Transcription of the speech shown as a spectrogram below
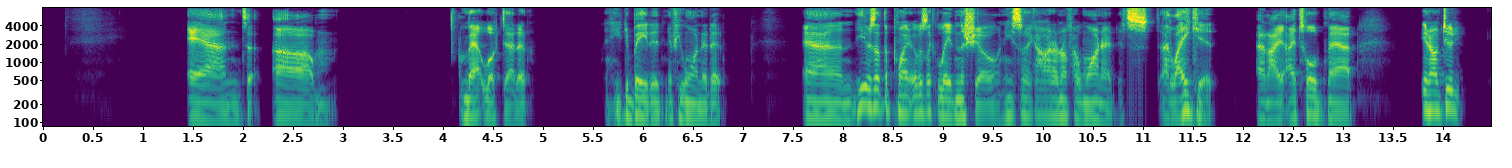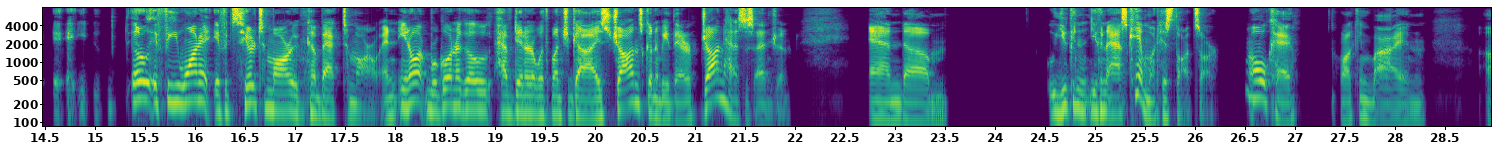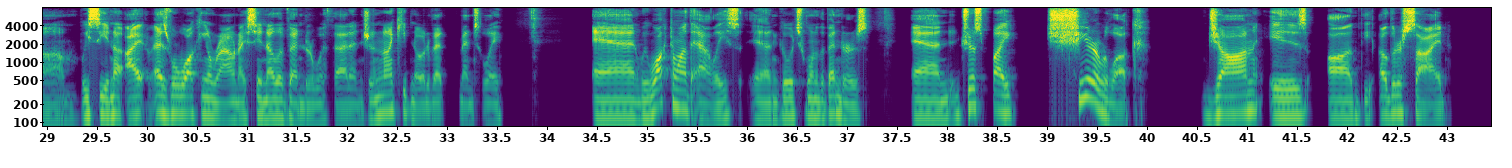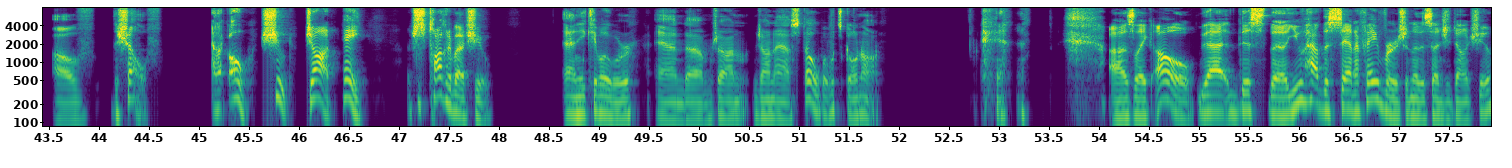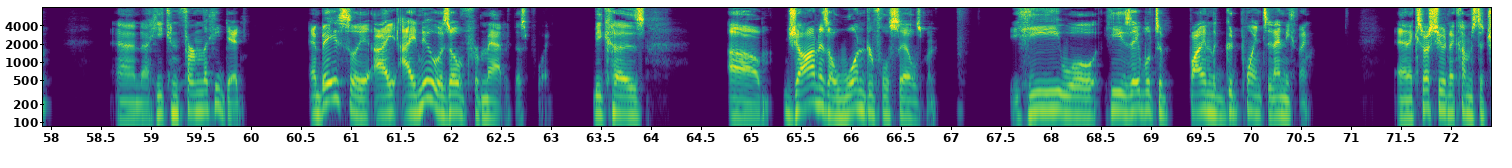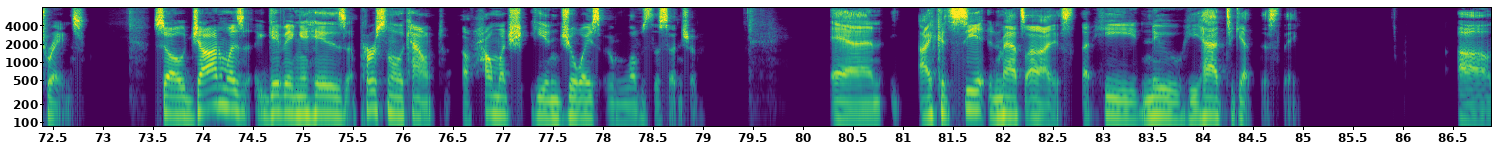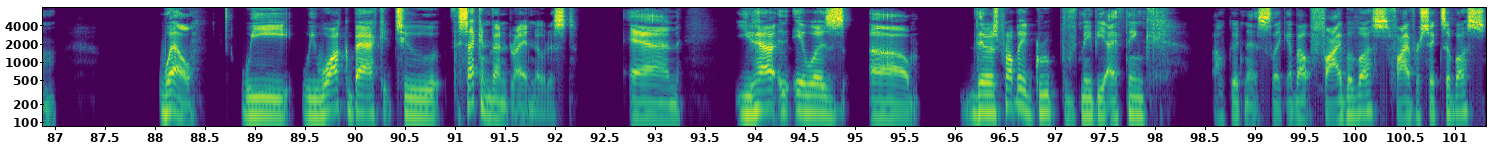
And um, Matt looked at it, and he debated if he wanted it. And he was at the point; it was like late in the show, and he's like, "Oh, I don't know if I want it. It's I like it." And I, I told Matt, you know, dude, if you want it, if it's here tomorrow, you can come back tomorrow. And you know what? We're going to go have dinner with a bunch of guys. John's going to be there. John has this engine, and um, you can you can ask him what his thoughts are. Okay, walking by and um, we see. I as we're walking around, I see another vendor with that engine, and I keep note of it mentally. And we walked around the alleys and go to one of the vendors, and just by sheer luck, John is on the other side of the shelf. And like, oh shoot, John, hey, I'm just talking about you. And he came over, and um, John John asked, "Oh, what's going on?" I was like, "Oh, that this the you have the Santa Fe version of this engine, don't you?" And uh, he confirmed that he did. And basically, I I knew it was over for Matt at this point because um, John is a wonderful salesman. He will he is able to find the good points in anything, and especially when it comes to trains. So John was giving his personal account of how much he enjoys and loves this engine. And I could see it in Matt's eyes that he knew he had to get this thing. Um well, we we walk back to the second vendor I had noticed. And you have it was um there was probably a group of maybe I think oh goodness, like about 5 of us, 5 or 6 of us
